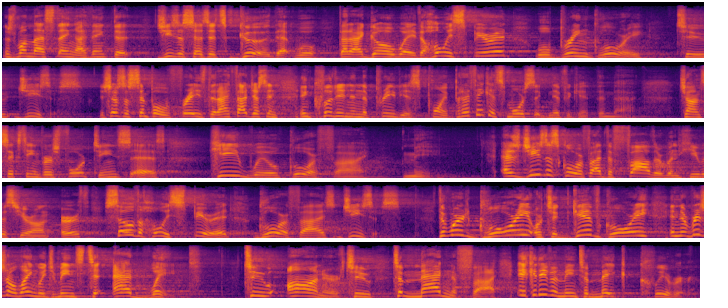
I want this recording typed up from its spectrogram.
There's one last thing I think that Jesus says it's good that, will, that I go away. The Holy Spirit will bring glory to Jesus. It's just a simple phrase that I thought just in, included in the previous point, but I think it's more significant than that. John 16, verse 14 says, He will glorify me. As Jesus glorified the Father when he was here on earth, so the Holy Spirit glorifies Jesus. The word glory or to give glory in the original language means to add weight. to honor, to, to magnify. It could even mean to make clearer.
